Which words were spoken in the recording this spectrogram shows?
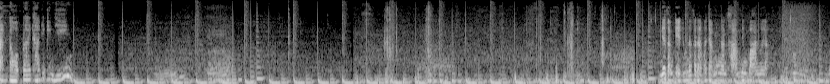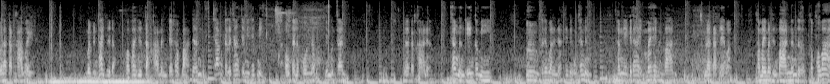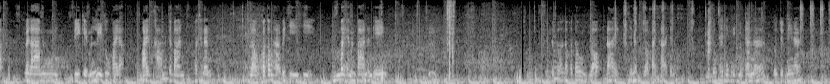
ตัดต่อปลายขาเก่งยิงเนี่ยสังเกตดูนะขนาดมาจากโรงงานขามยังบานเลยอะเวลาตัดขาใหม่ มันเป็นผ้ายืดอะพอผ้ายืดตัดขามันจะชอบบานนั้นช่างแต่ละช่างจะมีเทคนิคของแต่ละคนนะไม่เหมือนกันเวลาตัดขาเนี่ยช่างหนึ่งเองก็มี อืมเขาเรียกว่าอะไรนะเทคนิคของช่างหนึ่งทำไงก็ได้ไม่ให้มันบานเวลาตัดแล้วอะทำไมมันถึงบานงั้นเหรอก็เพราะว่าเวลามันฟีเกตมันรีดลงไปอะปลายขามันจะบาน เพราะฉะนั้นเราก็ต้องหาวิธีที่ไม่ให้มันบานนั่นเองเสร็จเรียบร้อยเราก็ต้องเลาะได้ใช่ไหมเลาะปลายขาใช่ไหมต้องใช้เทคนิคเหมือนกันนะตรงจุดนี้นะ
